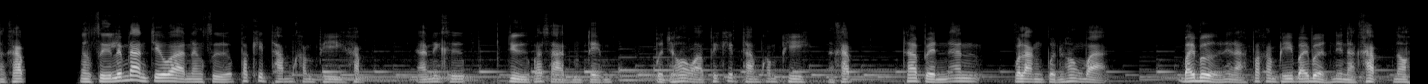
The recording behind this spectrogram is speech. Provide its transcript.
นะครับ หนังสือเล่มด้านชื่อว่าหนังสือพระคิดธรรมคัมภีร์ครับ อันนี้คือชื่อภาษาเต็ม เปิดห้องว่าพระคิดธรรมคัมภีร์นะครับ ถ้าเป็นอันฝรั่งเปิดห้องว่าไบเบิลเนี่ยนะพระคัมภีร์ไบเบิลนี่นะครับเนาะ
